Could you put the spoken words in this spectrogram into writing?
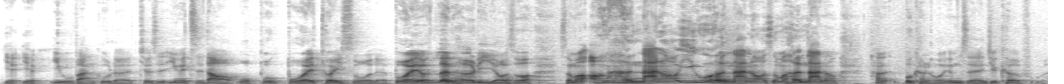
也也义无反顾的，就是因为知道我不不会退缩的，不会有任何理由说什么哦那很难哦，医护很难哦，什么很难哦，他不可能，我们只能去克服了。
